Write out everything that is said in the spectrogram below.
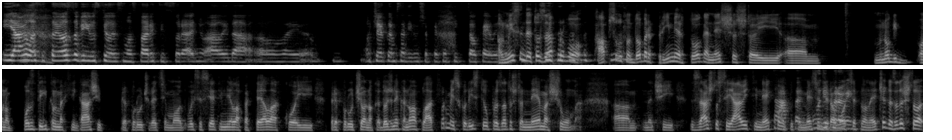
I javila se toj osobi i uspjeli smo ostvariti suradnju, ali da, ovaj, očekujem sad iduće preko TikToka ili Ali mislim da je to zapravo apsolutno dobar primjer toga nešto što i um, mnogi ono, poznati digitalni marketingaši preporučuju, recimo, uvijek se sjetim Nila Patela koji preporučuje ono, kad dođe neka nova platforma, iskoristite upravo zato što nema šuma. Um, znači, zašto se javiti nekome putem Messengera, Whatsapp ili nečega? Zato što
